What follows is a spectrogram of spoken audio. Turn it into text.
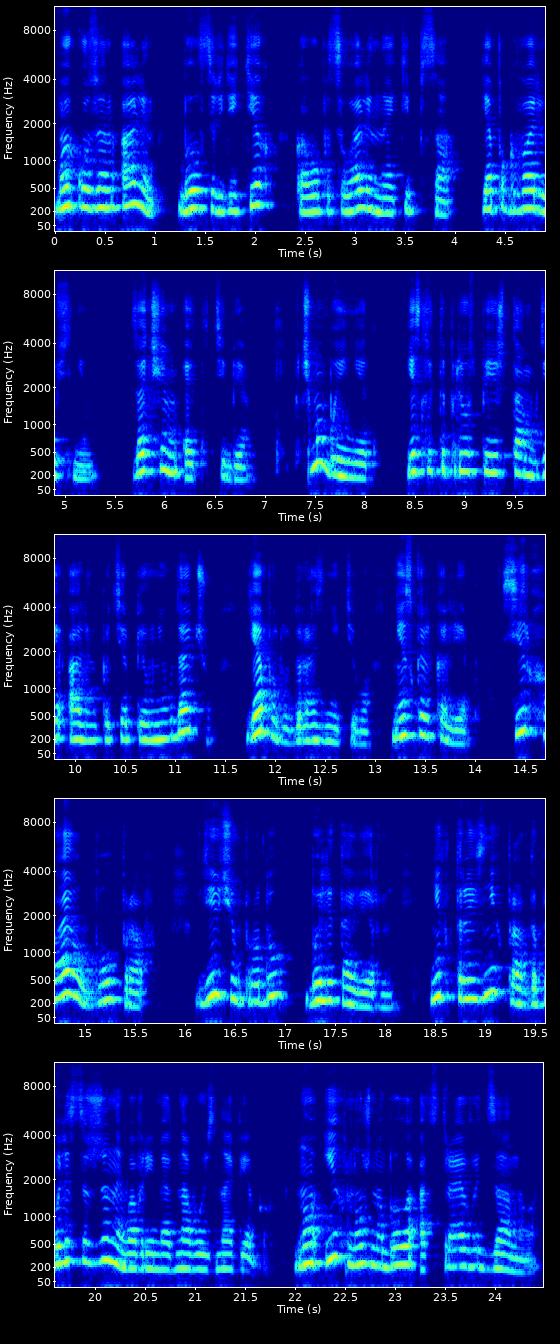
Мой кузен Ален был среди тех, кого посылали найти пса. Я поговорю с ним. Зачем это тебе? Почему бы и нет? Если ты преуспеешь там, где Ален потерпел неудачу, я буду дразнить его несколько лет. Сир Хайл был прав. В девичьем пруду были таверны. Некоторые из них, правда, были сожжены во время одного из набегов, но их нужно было отстраивать заново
